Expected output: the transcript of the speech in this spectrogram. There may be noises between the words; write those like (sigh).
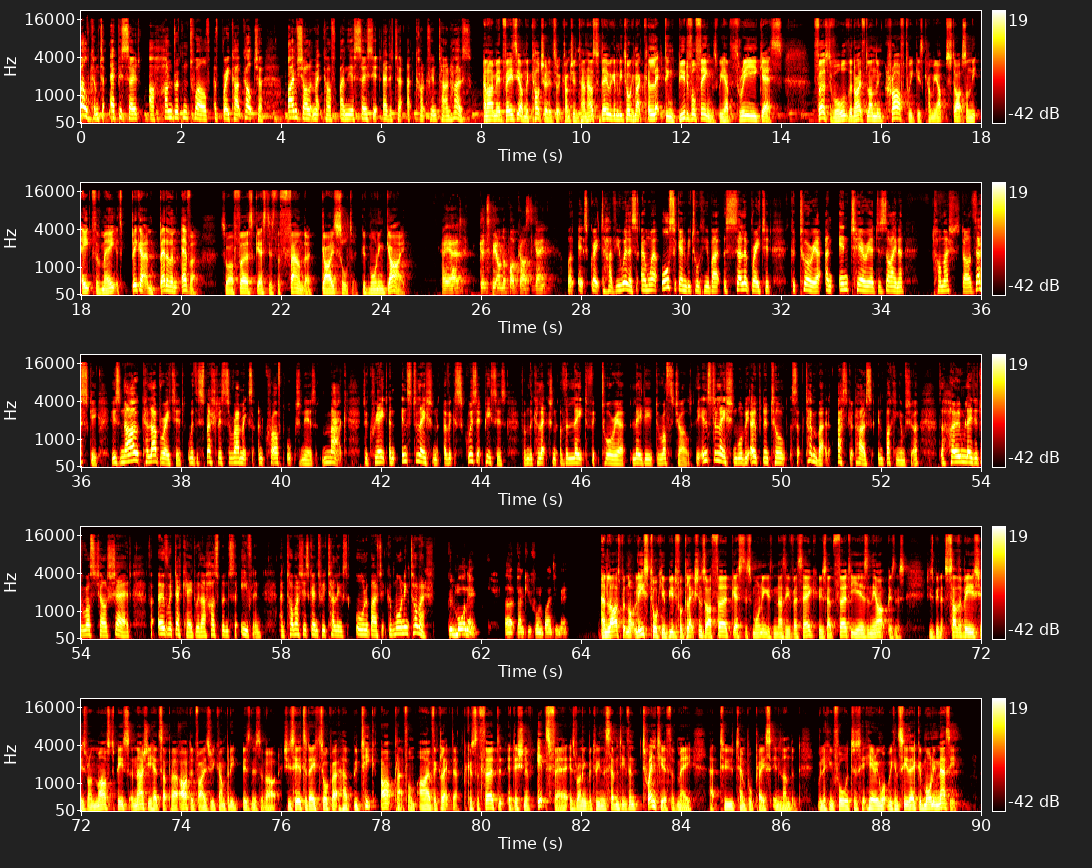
Welcome to episode 112 of Breakout Culture. I'm Charlotte Metcalfe. I'm the associate editor at Country and Town House. And I'm Ed Vaizey. I'm the culture editor at Country and Town House. Today we're going to be talking about collecting beautiful things. We have three guests. First of all, the 9th London Craft Week is coming up, starts on the 8th of May. It's bigger and better than ever. So our first guest is the founder, Guy Salter. Good morning, Guy. Hey, Ed. Good to be on the podcast again. Well, it's great to have you with us. And we're also going to be talking about the celebrated couturier and interior designer Tomasz Starzewski, who's now collaborated with the specialist ceramics and craft auctioneers Maak to create an installation of exquisite pieces from the collection of the late Victoria Lady de Rothschild. The installation will be open until September at Ascot House in Buckinghamshire, the home Lady de Rothschild shared for over a decade with her husband Sir Evelyn. And Tomasz is going to be telling us all about it. Good morning, Tomasz. Good morning. Uh, thank you for inviting me. And last but not least, talking of beautiful collections, our third guest this morning is Nazy Vassegh, who's had 30 years in the art business. She's been at Sotheby's, she's run Masterpiece, and now she heads up her art advisory company, Business of Art. She's here today to talk about her boutique art platform, Eye of the Collector, because the third edition of its fair is running between the 17th and 20th of May at 2 Temple Place in London. We're looking forward to hearing what we can see there. Good morning, Nazy.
